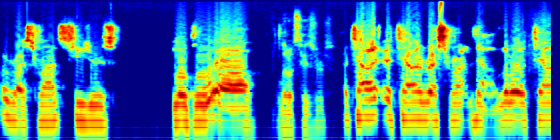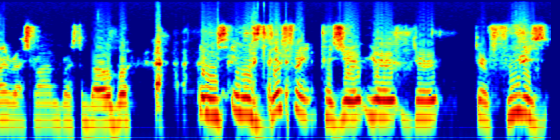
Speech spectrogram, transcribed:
a restaurant, Caesars, local uh Little Caesars. Italian Italian restaurant. No, little Italian restaurant in Bristol Bow, but it was it was different because your your their their food is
